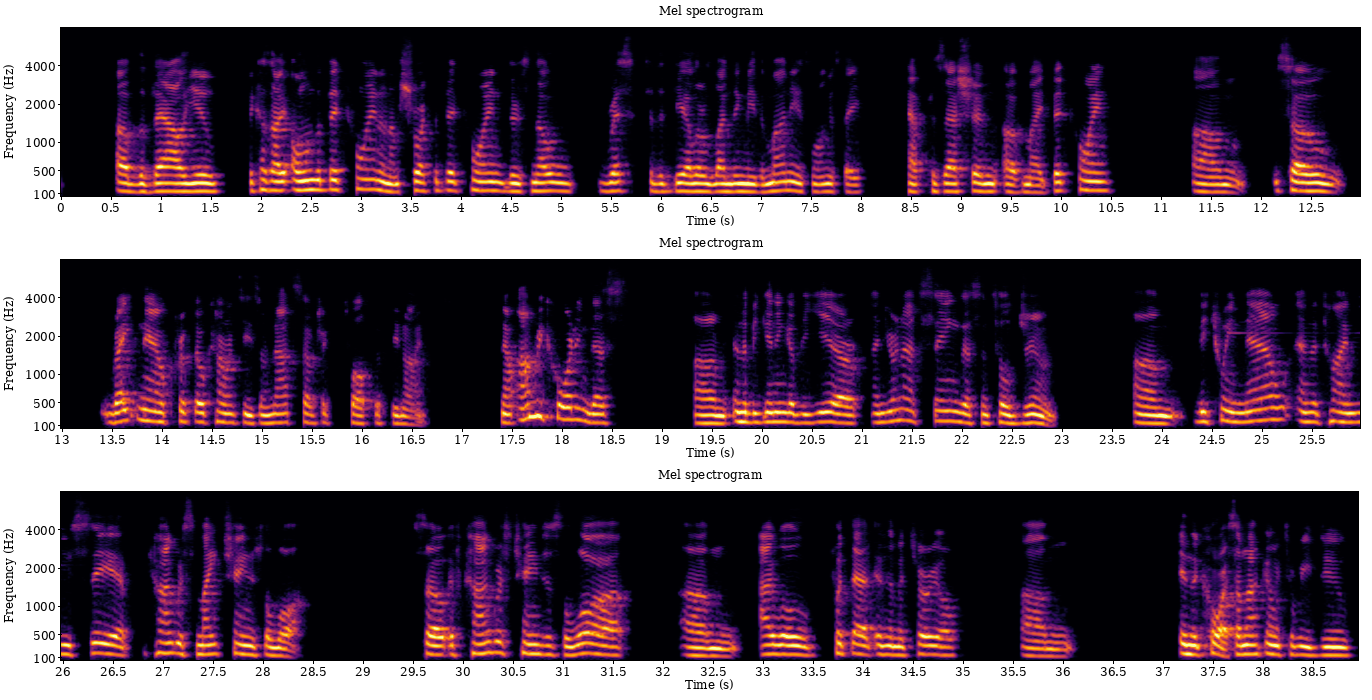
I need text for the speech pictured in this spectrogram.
of the value. Because I own the Bitcoin and I'm short the Bitcoin, there's no risk to the dealer lending me the money as long as they have possession of my Bitcoin. Um, so right now, cryptocurrencies are not subject to 1259. Now I'm recording this um, in the beginning of the year, and you're not seeing this until June um, between now and the time you see it, Congress might change the law. So if Congress changes the law, um, I will put that in the material um, in the course. I'm not going to redo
